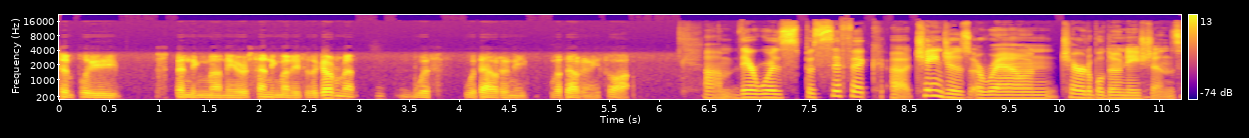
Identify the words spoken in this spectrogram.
simply spending money or sending money to the government with without any without any thought. Um, there was specific uh, changes around charitable donations.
